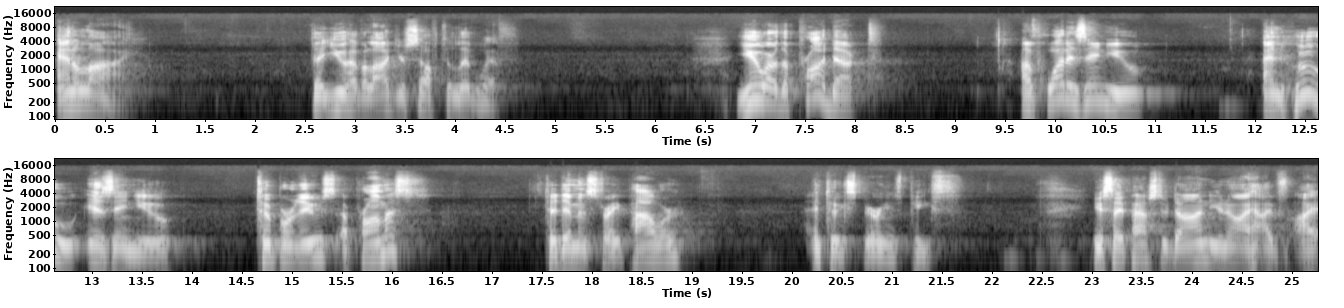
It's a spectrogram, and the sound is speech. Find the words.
and a lie that you have allowed yourself to live with. You are the product of what is in you and who is in you to produce a promise to demonstrate power, and to experience peace. You say, Pastor Don, you know, I, I've, I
